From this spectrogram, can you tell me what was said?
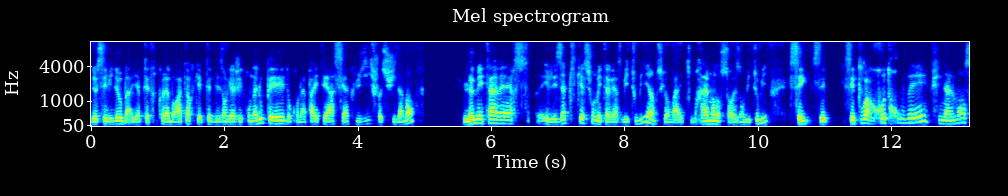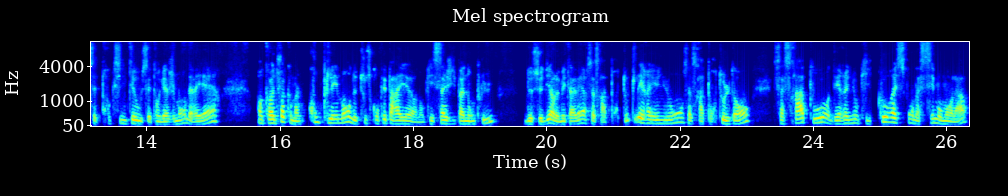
de ces vidéos, bah, il y a peut-être un collaborateur qui est peut-être désengagé qu'on a loupé, donc on n'a pas été assez inclusif suffisamment le métaverse et les applications métaverse B2B, hein, parce qu'on va être vraiment dans ce horizon B2B, c'est pouvoir retrouver finalement cette proximité ou cet engagement derrière, encore une fois, comme un complément de tout ce qu'on fait par ailleurs. Donc il ne s'agit pas non plus de se dire le métavers, ça sera pour toutes les réunions, ça sera pour tout le temps, ça sera pour des réunions qui correspondent à ces moments-là,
